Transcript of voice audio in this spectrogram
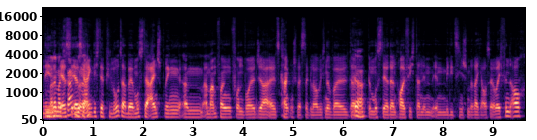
Nee, er, er, ist, er ist ja eigentlich der Pilot, aber er musste einspringen am, am Anfang von Voyager als Krankenschwester, glaube ich, ne, weil dann, ja. dann musste er dann häufig dann im, im medizinischen Bereich aussehen. Aber ich finde auch,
